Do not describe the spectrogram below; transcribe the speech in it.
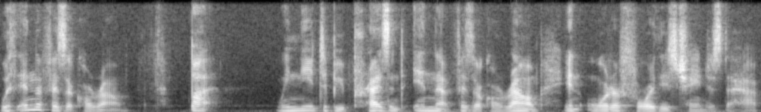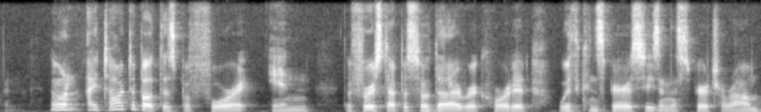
within the physical realm. But we need to be present in that physical realm in order for these changes to happen. Now, I talked about this before in the first episode that I recorded with conspiracies in the spiritual realm,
